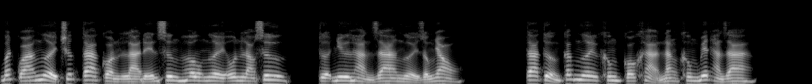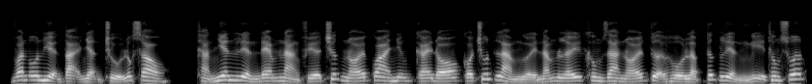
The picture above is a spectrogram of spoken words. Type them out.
Bất quá người trước ta còn là đến xưng hô người ôn lao sư, tựa như hàn gia người giống nhau. Ta tưởng các ngươi không có khả năng không biết hàn gia. Văn ôn hiện tại nhận chủ lúc sau, thản nhiên liền đem nàng phía trước nói qua những cái đó có chút làm người nắm lấy không ra nói tựa hồ lập tức liền nghĩ thông suốt,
